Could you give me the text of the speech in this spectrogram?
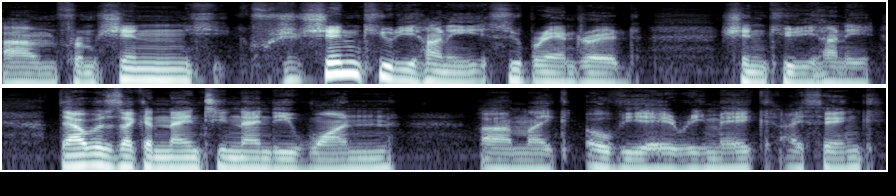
um, from Shin Shin Cutie Honey Super Android Shin Cutie Honey. That was like a 1991 um, like OVA remake, I think.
